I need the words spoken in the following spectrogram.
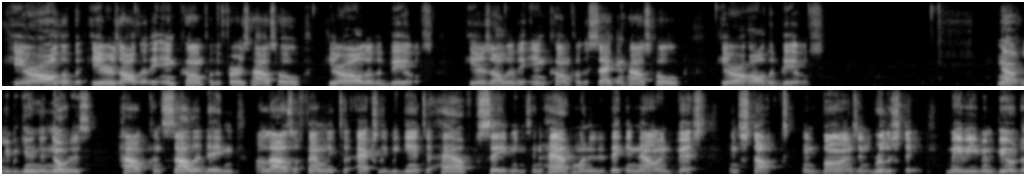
here are all of the here's all of the income for the first household. Here are all of the bills. Here's all of the income for the second household. Here are all the bills. Now you begin to notice how consolidating allows a family to actually begin to have savings and have money that they can now invest in stocks and bonds and real estate, maybe even build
